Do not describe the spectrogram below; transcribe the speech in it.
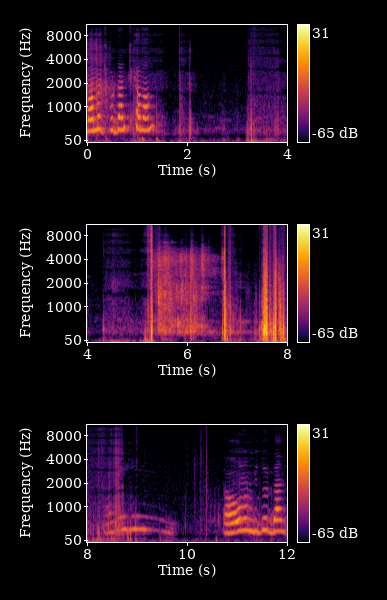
Mahmut buradan çıkamam. Ya oğlum bir dur ben.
